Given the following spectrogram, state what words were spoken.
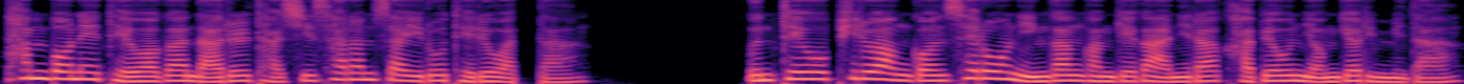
한 번의 대화가 나를 다시 사람 사이로 데려왔다. 은퇴 후 필요한 건 새로운 인간관계가 아니라 가벼운 연결입니다.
